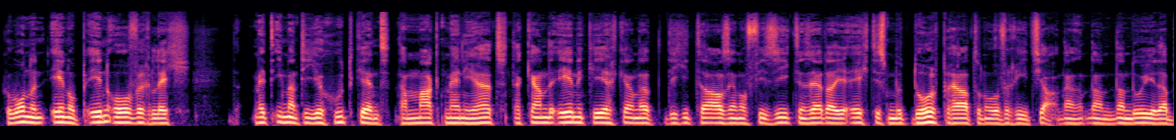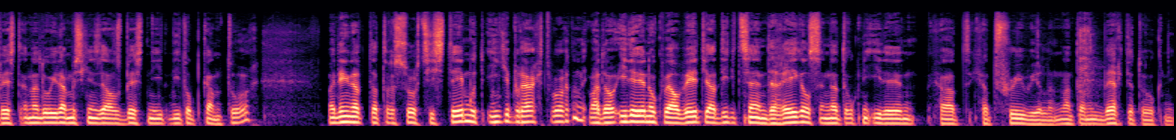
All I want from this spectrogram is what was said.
Gewoon een één-op-één overleg met iemand die je goed kent, dat maakt mij niet uit. Dat kan de ene keer kan dat digitaal zijn of fysiek, tenzij dat je echt eens moet doorpraten over iets. Ja, dan, dan, dan doe je dat best. En dan doe je dat misschien zelfs best niet, niet op kantoor. Maar ik denk dat, dat er een soort systeem moet ingebracht worden, waardoor iedereen ook wel weet, ja, dit zijn de regels en dat ook niet iedereen gaat, gaat freewheelen, want dan werkt het ook niet.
